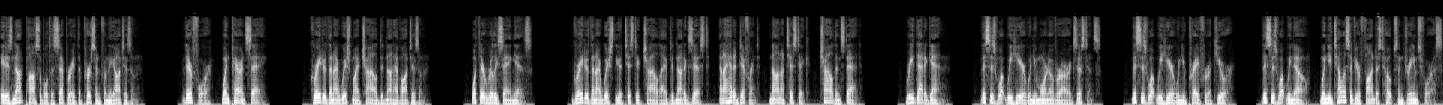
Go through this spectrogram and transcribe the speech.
It is not possible to separate the person from the autism. Therefore, when parents say, Greater than I wish my child did not have autism, what they're really saying is, Greater than I wish the autistic child I have did not exist, and I had a different, non autistic, child instead. Read that again. This is what we hear when you mourn over our existence. This is what we hear when you pray for a cure. This is what we know, when you tell us of your fondest hopes and dreams for us,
